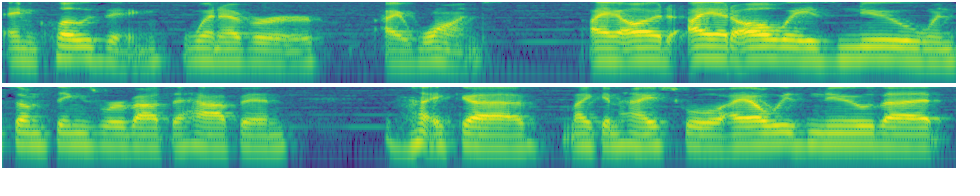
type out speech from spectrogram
and closing whenever I want. I had I had always knew when some things were about to happen, like uh, like in high school. I always knew that,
